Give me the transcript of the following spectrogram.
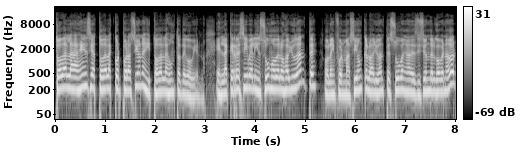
todas las agencias, todas las corporaciones y todas las juntas de gobierno. Es la que recibe el insumo de los ayudantes o la información que los ayudantes suben a decisión del gobernador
